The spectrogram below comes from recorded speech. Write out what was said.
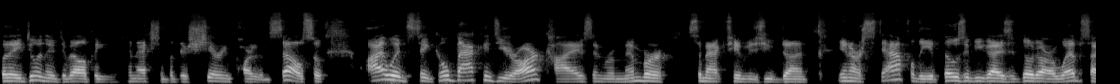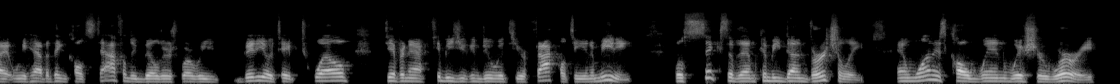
what are they doing? They're developing a connection, but they're sharing part of themselves. So I would say go back into your archives and remember some activities you've done. In our Staffley, if those of you guys go to our website, we have a thing called Staffley Builders where we videotape 12 different activities you can do with your faculty in a meeting. Well, six of them can be done virtually. And one is called win, wish, or worry.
